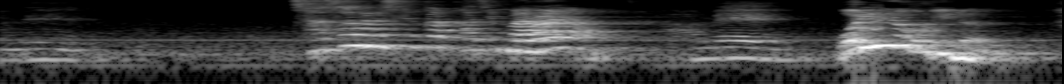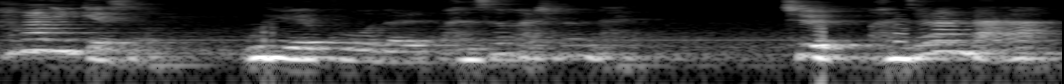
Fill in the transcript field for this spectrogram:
아멘. 자살을 생각하지 말아야 합니다. 아멘. 오히려 우리는 하나님께서 우리의 구원을 완성하시는 날, 즉 완전한 나라,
